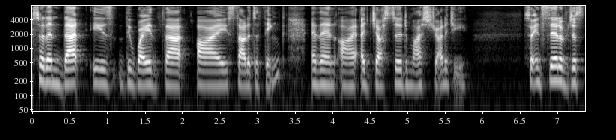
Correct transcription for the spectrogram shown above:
So then that is the way that I started to think, and then I adjusted my strategy. So instead of just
